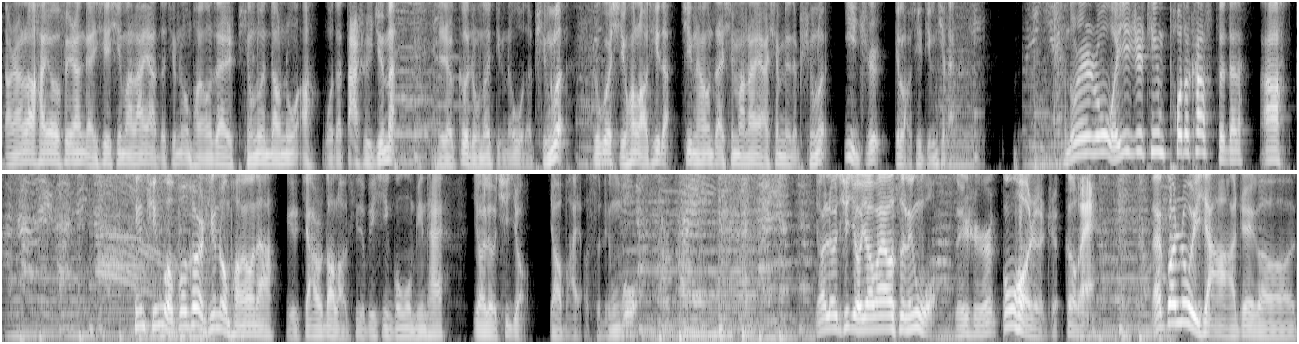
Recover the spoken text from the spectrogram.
当然了，还有非常感谢喜马拉雅的听众朋友在评论当中啊，我的大水军们，这是各种的顶着我的评论。如果喜欢老 T 的，经常在喜马拉雅下面的评论，一直给老 T 顶起来。很多人说我一直听 Podcast 的啊，听苹果播客的听众朋友呢，也加入到老 T 的微信公共平台幺六七九幺八幺四零五。幺六七九幺八幺四零五，随时恭候着各位来关注一下啊！这个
